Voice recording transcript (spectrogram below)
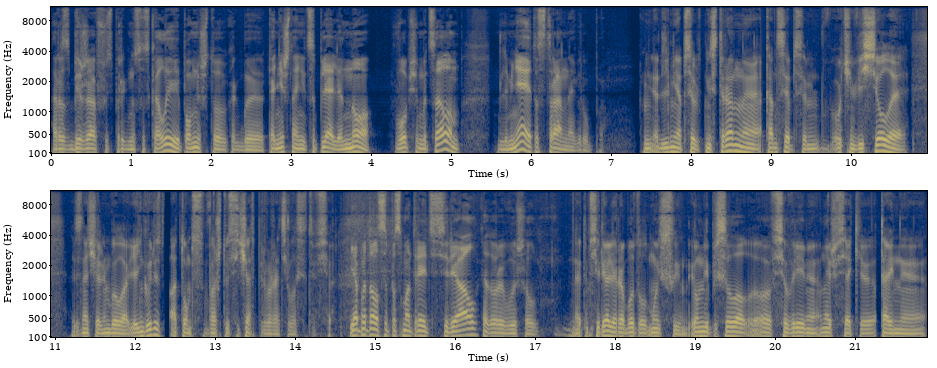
разбежавшись, прыгну со скалы, и помню, что как бы, конечно, они цепляли, но в общем и целом для меня это странная группа. Для меня абсолютно не странная. Концепция очень веселая изначально была. Я не говорю о том, во что сейчас превратилось это все. Я пытался посмотреть сериал, который вышел. На этом сериале работал мой сын. И он мне присылал все время, знаешь, всякие тайные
